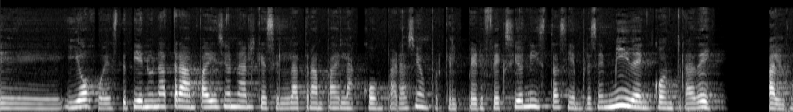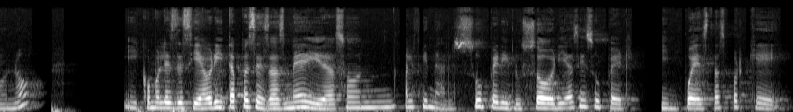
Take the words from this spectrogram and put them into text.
Eh, y ojo, este tiene una trampa adicional que es la trampa de la comparación, porque el perfeccionista siempre se mide en contra de algo, ¿no? Y como les decía ahorita, pues esas medidas son al final súper ilusorias y súper impuestas porque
